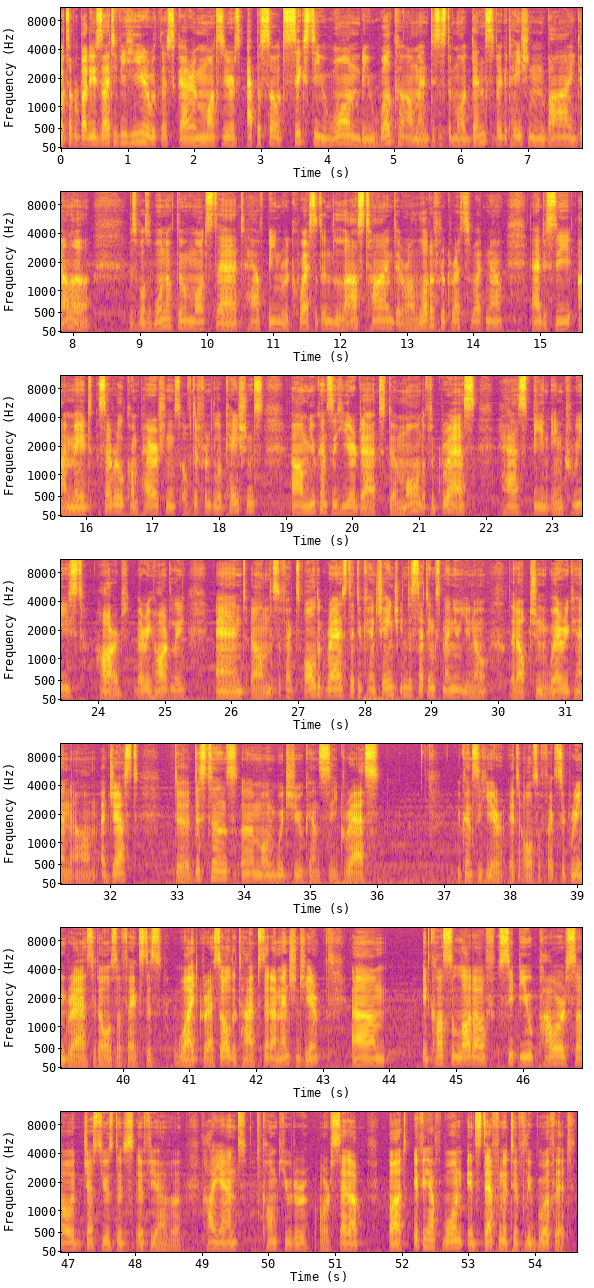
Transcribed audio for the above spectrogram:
What's up everybody, SaioTV here with the Skyrim Mod Series episode 61, be welcome and this is the mod Dense Vegetation by Galle. This was one of the mods that have been requested in the last time, there are a lot of requests right now and you see I made several comparisons of different locations. Um, you can see here that the amount of the grass has been increased hard, very hardly. And um, this affects all the grass that you can change in the settings menu you know that option where you can um, adjust the distance um, on which you can see grass. You can see here it also affects the green grass it also affects this white grass all the types that I mentioned here. Um, it costs a lot of CPU power so just use this if you have a high-end computer or setup but if you have one it's definitively worth it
